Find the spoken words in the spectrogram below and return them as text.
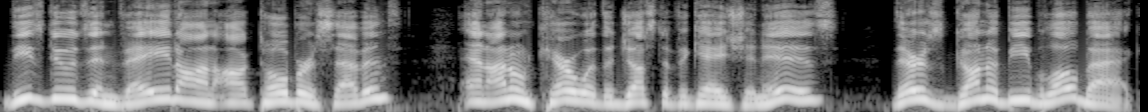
These dudes invade on October 7th, and I don't care what the justification is, there's gonna be blowback.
